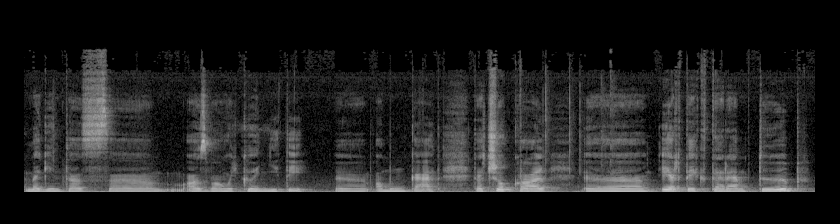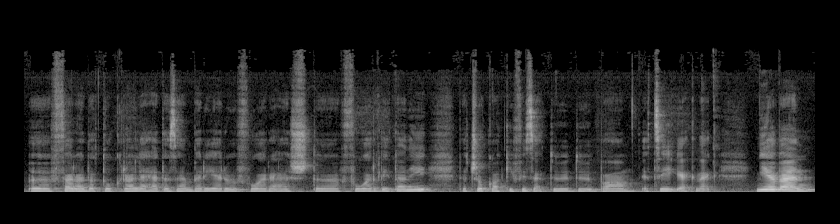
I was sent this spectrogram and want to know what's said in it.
megint az, az van, hogy könnyíti a munkát. Tehát sokkal értékteremtőbb feladatokra lehet az emberi erőforrást fordítani, tehát sokkal kifizetődőbb a cégeknek. Nyilván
